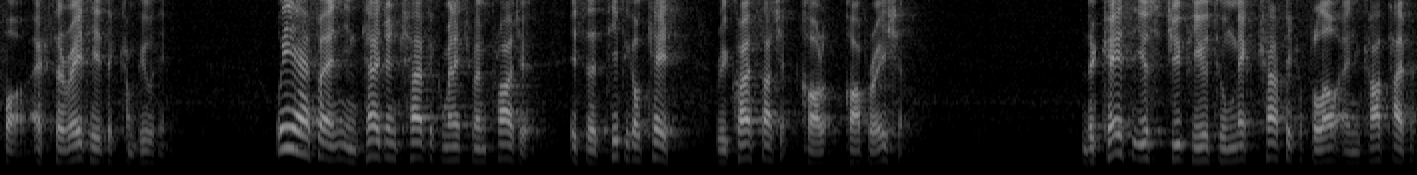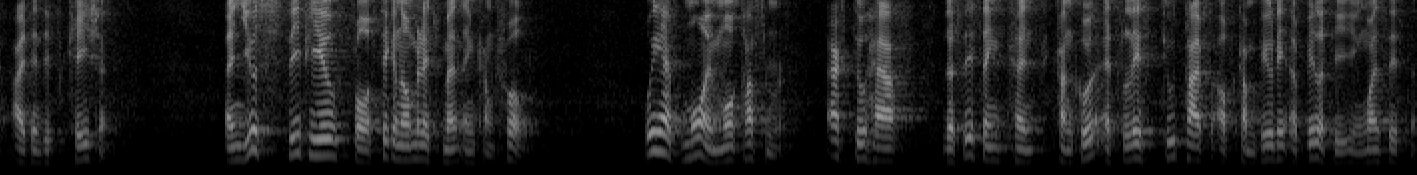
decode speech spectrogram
for accelerated computing. We have an intelligent traffic management project. It's a typical case requires such co cooperation. The case uses GPU to make traffic flow and car type identification, and use CPU for signal management and control. We have more and more customers ask to have the system can conclude at least two types of computing ability in one system.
